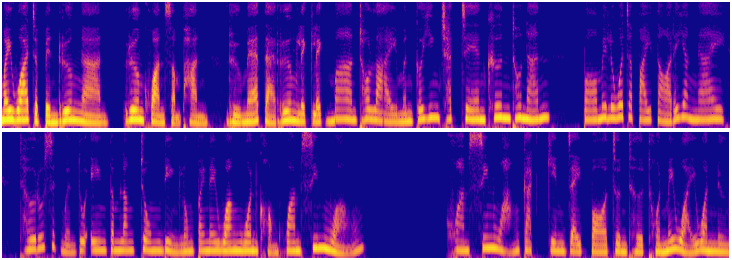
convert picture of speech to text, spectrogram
ไม่ว่าจะเป็นเรื่องงาน เรื่องความสัมพันธ์ หรือแม้แต่เรื่องเล็กๆมากเท่าไหร่มันก็ยิ่งชัดเจนขึ้นเท่านั้น ปอไม่รู้ว่าจะไปต่อได้ยังไง เธอรู้สึกเหมือนตัวเองกำลังจมดิ่งลงไปในวังวนของความสิ้นหวัง ความสิ้นหวังกัดกินใจปอจนเธอทนไม่ไหววันหนึ่ง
